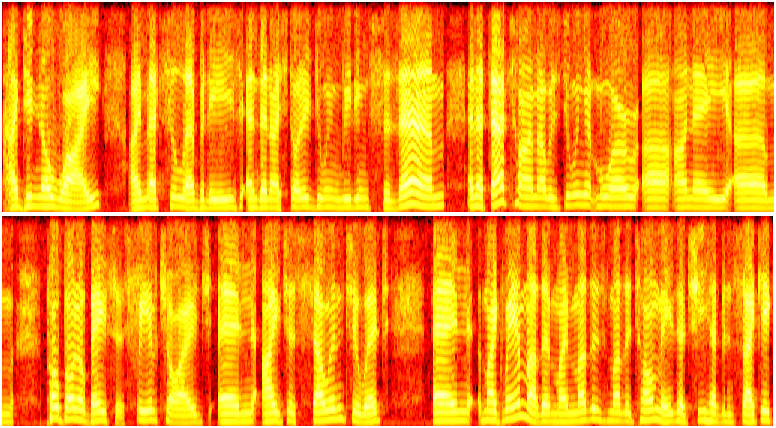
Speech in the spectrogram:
I didn't know why. I met celebrities and then I started doing readings for them. And at that time, I was doing it more uh, on a um, pro bono basis, free of charge, and I just fell into it. And my grandmother, my mother's mother, told me that she had been psychic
